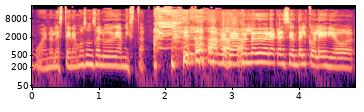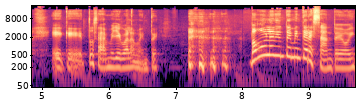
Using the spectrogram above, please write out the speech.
bueno, les tenemos un saludo de amistad. me estoy acordando de una canción del colegio eh, que tú sabes, me llegó a la mente. Vamos a hablar de un tema interesante hoy.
